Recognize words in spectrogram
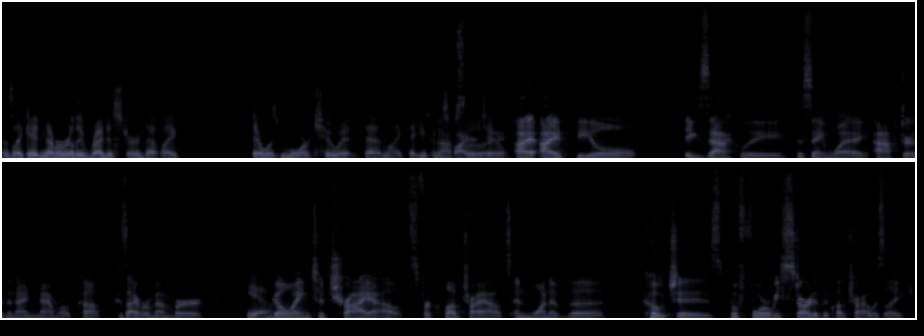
It's like it never really registered that like there was more to it than like that you can aspire Absolutely. to. I I feel exactly the same way after the 99 World Cup because I remember Yeah. going to tryouts for club tryouts and one of the coaches before we started the club tryout was like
